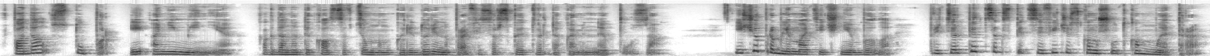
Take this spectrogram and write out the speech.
впадал в ступор и онемение, когда натыкался в темном коридоре на профессорское твердокаменное пузо. Еще проблематичнее было претерпеться к специфическим шуткам метра,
